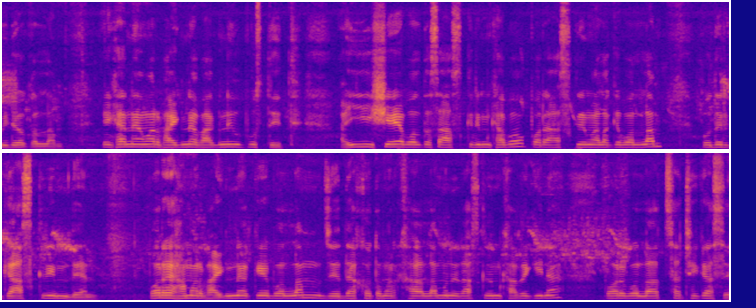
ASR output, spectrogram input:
ভিডিও করলাম। এখানে আমার ভাগ্না ভাগ্নি উপস্থিত। এই সে বলতেছে, আইসক্রিম খাব। পরে আইসক্রিমওয়ালাকে বললাম, ওদেরকে আইসক্রিম দেন। পরে আমার ভাগ্নাকে বললাম যে, দেখো তোমার খালামনির আইসক্রিম খাবে কি না পরে বলল আচ্ছা ঠিক আছে।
